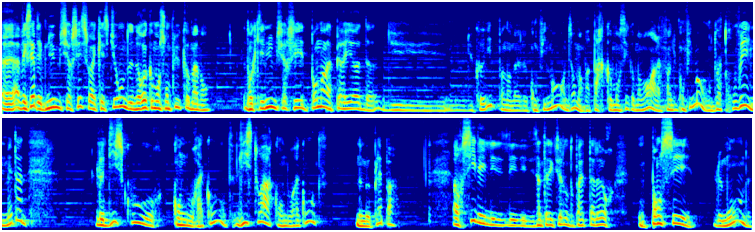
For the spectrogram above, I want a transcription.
Avec ça, il est venu me chercher sur la question de ne recommençons plus comme avant. Donc il est venu me chercher pendant la période du, du Covid, pendant le, confinement, en disant mais on va pas recommencer comme avant à la fin du confinement, on doit trouver une méthode. Le discours qu'on nous raconte, l'histoire qu'on nous raconte, ne me plaît pas. Alors si les, intellectuels dont on parlait tout à l'heure ont pensé le monde,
